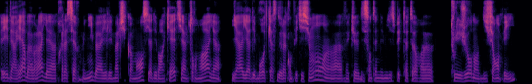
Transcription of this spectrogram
Et derrière, bah voilà, il y a, après la cérémonie, bah, y a les matchs qui commencent, il y a des braquettes, il y a le tournoi, il y a, y a, y a des broadcasts de la compétition, euh, avec euh, des centaines de milliers de spectateurs euh, tous les jours dans différents pays.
